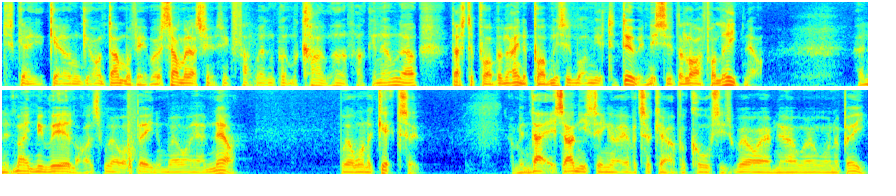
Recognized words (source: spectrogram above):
just get, get on get on done with it. Where someone else thinks, think, fuck, where can I put my coat? Oh, fucking hell, no. That's the problem. It ain't a problem. This is what I'm used to doing. This is the life I lead now. And it made me realise where I've been and where I am now, where I want to get to. I mean, that is the only thing I ever took out of a course is where I am now, where I want to be.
